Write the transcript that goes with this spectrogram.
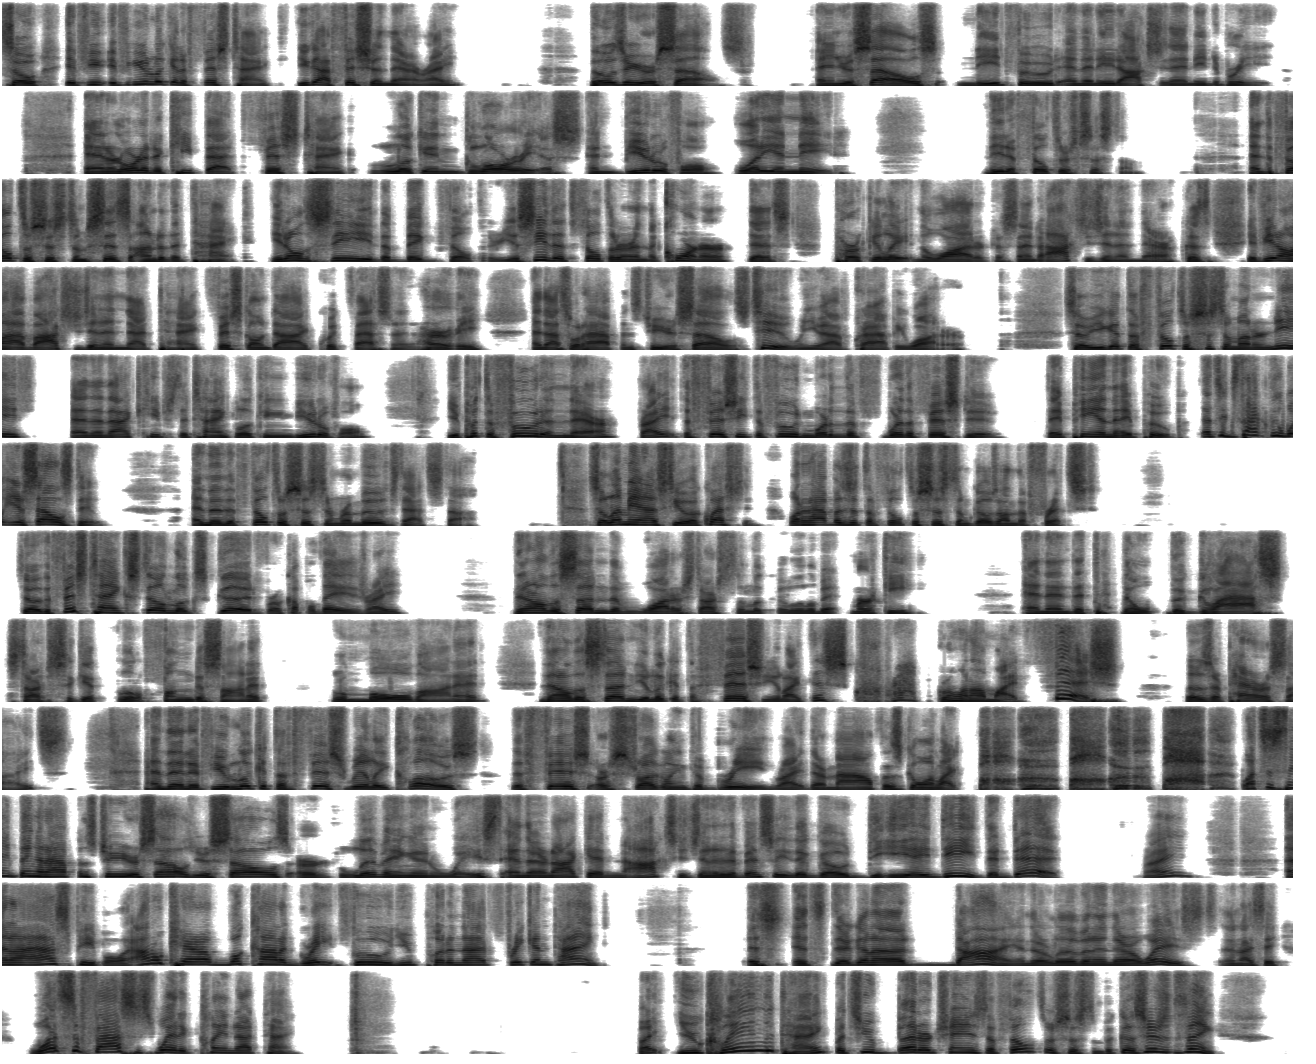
So if you if you look at a fish tank, you got fish in there, right? Those are your cells. And your cells need food and they need oxygen, they need to breathe. And in order to keep that fish tank looking glorious and beautiful, what do you need? Need a filter system and the filter system sits under the tank. You don't see the big filter. You see the filter in the corner that's percolating the water to send oxygen in there. Because if you don't have oxygen in that tank, fish gonna die quick, fast, and in a hurry. And that's what happens to your cells too when you have crappy water. So you get the filter system underneath, and then that keeps the tank looking beautiful. You put the food in there, right? The fish eat the food, and what do the what do the fish do? They pee and they poop. That's exactly what your cells do. And then the filter system removes that stuff. So let me ask you a question. What happens if the filter system goes on the fritz? So the fish tank still looks good for a couple days, right? Then all of a sudden the water starts to look a little bit murky. And then the, the, the glass starts to get a little fungus on it, a little mold on it. Then all of a sudden you look at the fish and you're like, this crap growing on my fish. Those are parasites. And then if you look at the fish really close, the fish are struggling to breathe, right? Their mouth is going like, bah, bah, bah. what's the same thing that happens to your cells? Your cells are living in waste and they're not getting oxygen. And eventually they go DEAD, they're dead, right? And I ask people, I don't care what kind of great food you put in that freaking tank. It's, it's, they're going to die and they're living in their waste. And I say, What's the fastest way to clean that tank? Right? You clean the tank, but you better change the filter system because here's the thing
